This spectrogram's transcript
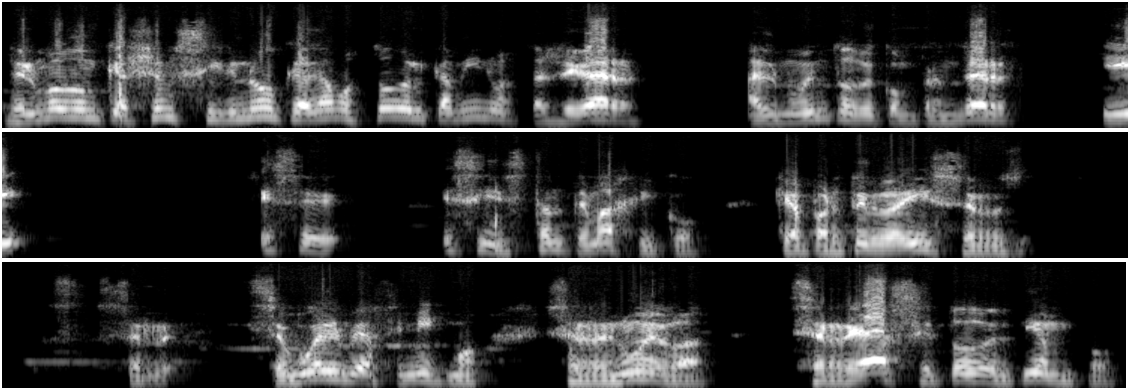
del modo en que Hashem signó que hagamos todo el camino hasta llegar al momento de comprender y ese, ese instante mágico que a partir de ahí se, se, se vuelve a sí mismo, se renueva, se rehace todo el tiempo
